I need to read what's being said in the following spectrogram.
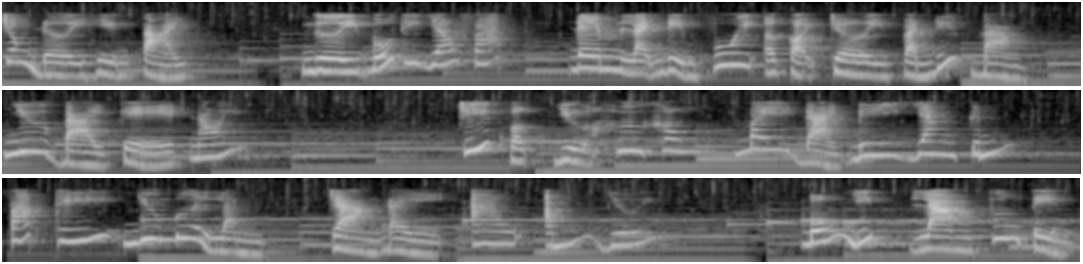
trong đời hiện tại. Người bố thí giáo pháp, đem lại niềm vui ở cõi trời và niết bàn, như bài kệ nói. Trí phật dựa hư không, mây đại bi văn kính. Pháp thí như mưa lành, tràn đầy ao ấm giới. Bốn nhiếp làm phương tiện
